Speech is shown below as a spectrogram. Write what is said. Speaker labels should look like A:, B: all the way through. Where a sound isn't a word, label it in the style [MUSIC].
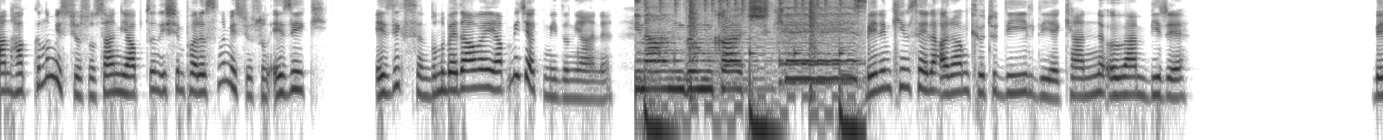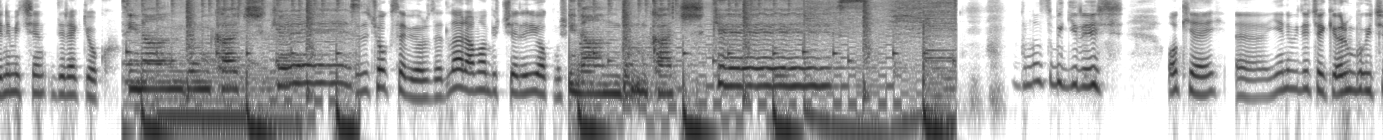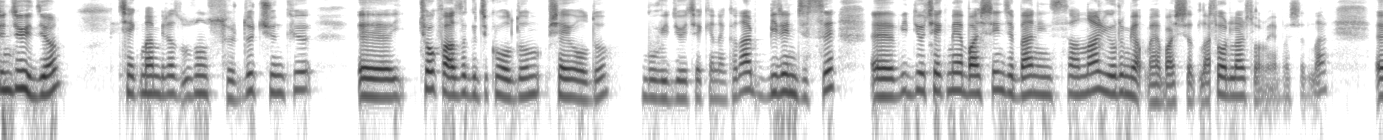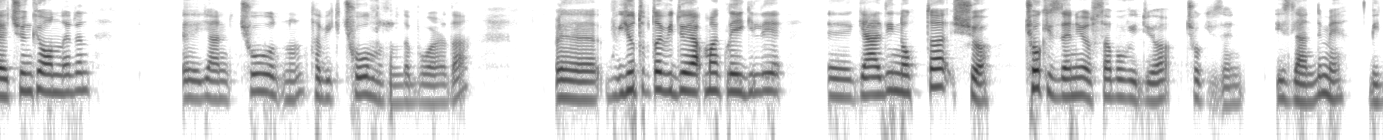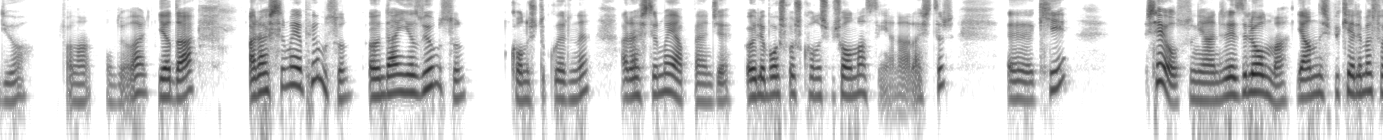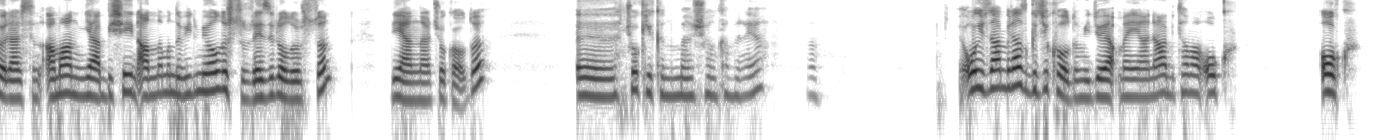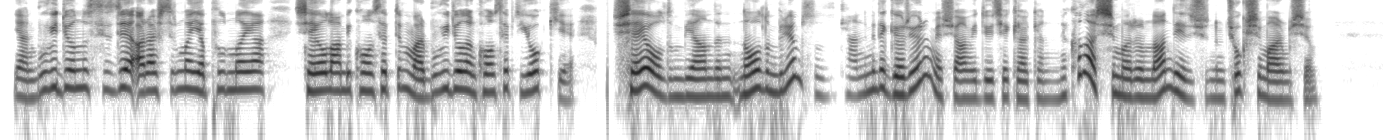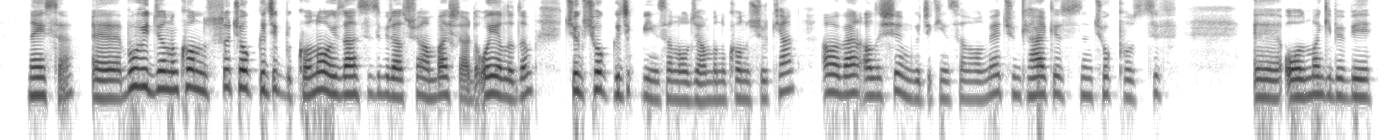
A: Sen hakkını mı istiyorsun? Sen yaptığın işin parasını mı istiyorsun? Ezik. Eziksin. Bunu bedavaya yapmayacak mıydın yani?
B: İnandım kaç kez
A: Benim kimseyle aram kötü değil diye kendini öven biri benim için direkt yok.
B: İnandım kaç kez
A: Sizi çok seviyoruz dediler ama bütçeleri yokmuş.
B: İnandım kaç kez
A: Bu nasıl bir giriş? Okey. Ee, yeni video çekiyorum. Bu üçüncü video. Çekmem biraz uzun sürdü. Çünkü e, çok fazla gıcık olduğum şey oldu. Bu videoyu çekene kadar. Birincisi e, video çekmeye başlayınca ben insanlar yorum yapmaya başladılar. Sorular sormaya başladılar. E, çünkü onların e, yani çoğunun tabii ki çoğumuzun da bu arada e, YouTube'da video yapmakla ilgili e, geldiği nokta şu. Çok izleniyorsa bu video çok izlen izlendi mi video falan oluyorlar. Ya da araştırma yapıyor musun? Önden yazıyor musun konuştuklarını? Araştırma yap bence. Öyle boş boş konuşmuş olmazsın yani araştır. E, ki şey olsun yani rezil olma. Yanlış bir kelime söylersin. Aman ya bir şeyin anlamını bilmiyor olursun. Rezil olursun diyenler çok oldu. E, çok yakınım ben şu an kameraya. E, O yüzden biraz gıcık oldum video yapmaya yani abi tamam ok. Ok. Yani bu videonun sizce araştırma yapılmaya şey olan bir konsepti mi var? Bu videoların konsepti yok ki. Şey oldum bir anda. Ne oldum biliyor musunuz? Kendimi de görüyorum ya şu an videoyu çekerken. Ne kadar şımarım lan diye düşündüm. Çok şımarmışım. Neyse. Ee, bu videonun konusu çok gıcık bir konu. O yüzden sizi biraz şu an başlarda oyaladım. Çünkü çok gıcık bir insan olacağım bunu konuşurken. Ama ben alışığım gıcık insan olmaya. Çünkü herkesin çok pozitif e, olma gibi bir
